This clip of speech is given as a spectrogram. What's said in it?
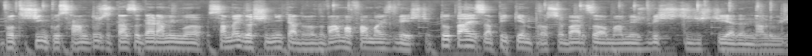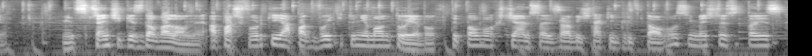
w odcinku z handlu, że ta ZR mimo samego silnika 2.2 ma VMAX 200. Tutaj z Apikiem, proszę bardzo, mamy już 231 na luzie. Więc sprzęcik jest dowalony. APA 4 i APA 2 tu nie montuję, bo typowo chciałem sobie zrobić taki driftowóz i myślę, że to jest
